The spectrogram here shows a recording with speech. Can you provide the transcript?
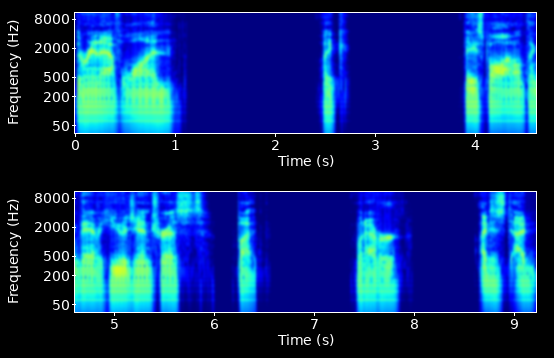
They're in F1. Like baseball, I don't think they have a huge interest, but whatever. I just I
